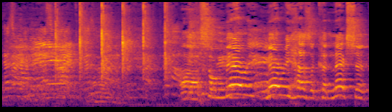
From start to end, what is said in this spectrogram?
That's right. That's right. That's right. Uh, so Mary, Mary has a connection,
